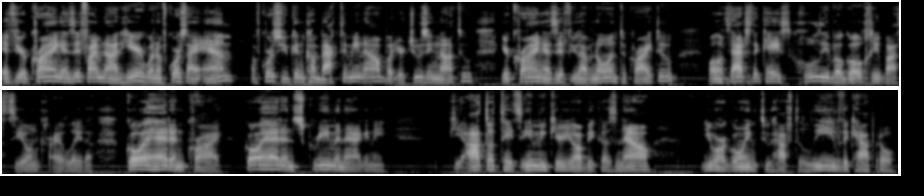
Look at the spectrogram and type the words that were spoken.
If you're crying as if I'm not here, when of course I am, of course you can come back to me now, but you're choosing not to. You're crying as if you have no one to cry to. Well, if that's the case. Go ahead and cry. Go ahead and scream in agony. Ki ato imi because now you are going to have to leave the capital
